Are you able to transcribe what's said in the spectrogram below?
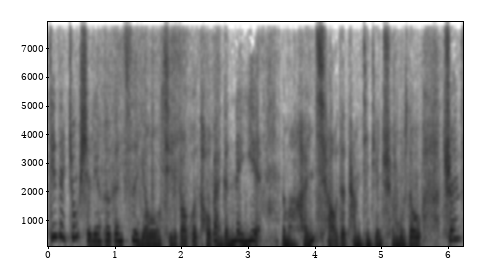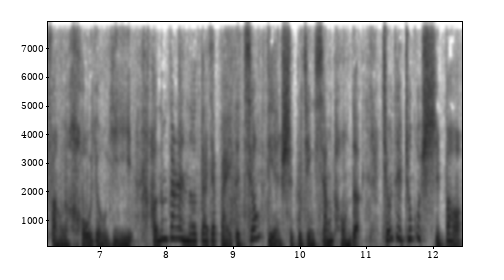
今天在中时联合跟自由，其实包括头版跟内页，那么很巧的，他们今天全部都专访了侯友谊。好，那么当然呢，大家摆的焦点是不尽相同的。其中在中国时报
